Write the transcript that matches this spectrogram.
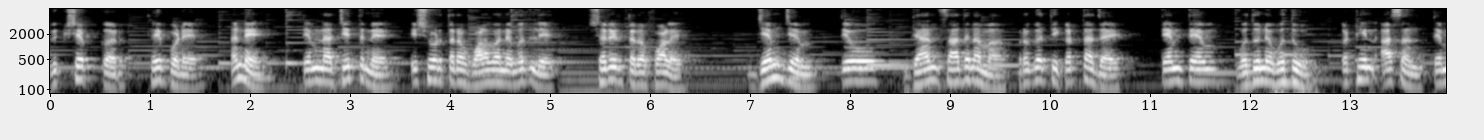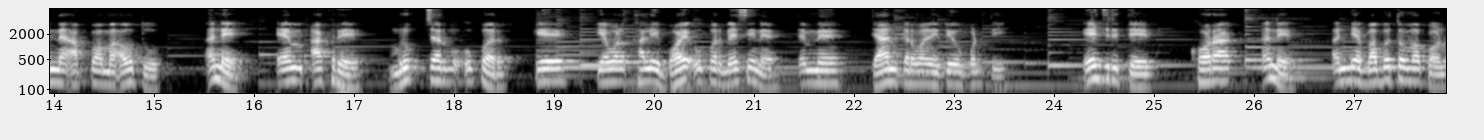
વિક્ષેપકર થઈ પડે અને તેમના ચિત્તને ઈશ્વર તરફ વાળવાને બદલે શરીર તરફ વાળે. જેમ જેમ તેઓ ધ્યાન સાધનામાં પ્રગતિ કરતા જાય, તેમ તેમ વધુને વધુ કઠિન આસન તેમને આપવામાં આવતું અને એમ આખરે મૃગચર્મ ઉપર કે કેવળ ખાલી ભોય ઉપર બેસીને તેમને ધ્યાન કરવાની ટેવ પડતી. એ જ રીતે ખોરાક અને અન્ય બાબતોમાં પણ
